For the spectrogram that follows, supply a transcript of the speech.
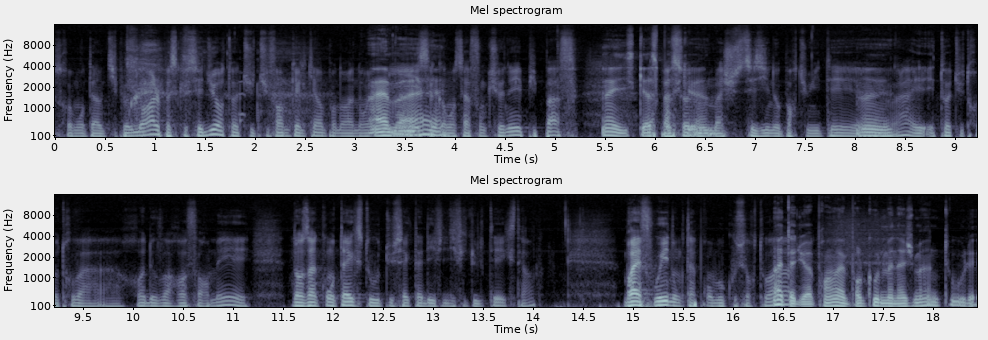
se remonter un petit peu le moral parce que c'est dur, toi tu, tu formes quelqu'un pendant un an et Ouais, demi, bah ça commence à fonctionner, et puis paf, Ouais, il se la casse parce que. personne bah, saisit une opportunité euh, voilà, et, et toi tu te retrouves à redevoir reformer dans un contexte où tu sais que tu as des difficultés etc bref oui donc tu apprends beaucoup sur toi Ouais, t'as dû apprendre pour le coup le management, tout. Les...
